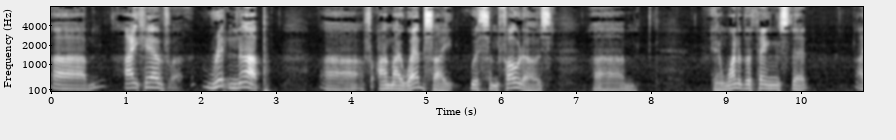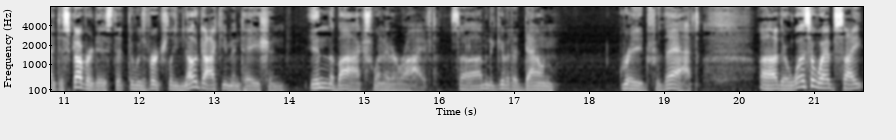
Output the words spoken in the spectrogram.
um, I have written up uh, on my website with some photos. Um, and one of the things that I discovered is that there was virtually no documentation in the box when it arrived. So I'm going to give it a downgrade for that. Uh, there was a website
